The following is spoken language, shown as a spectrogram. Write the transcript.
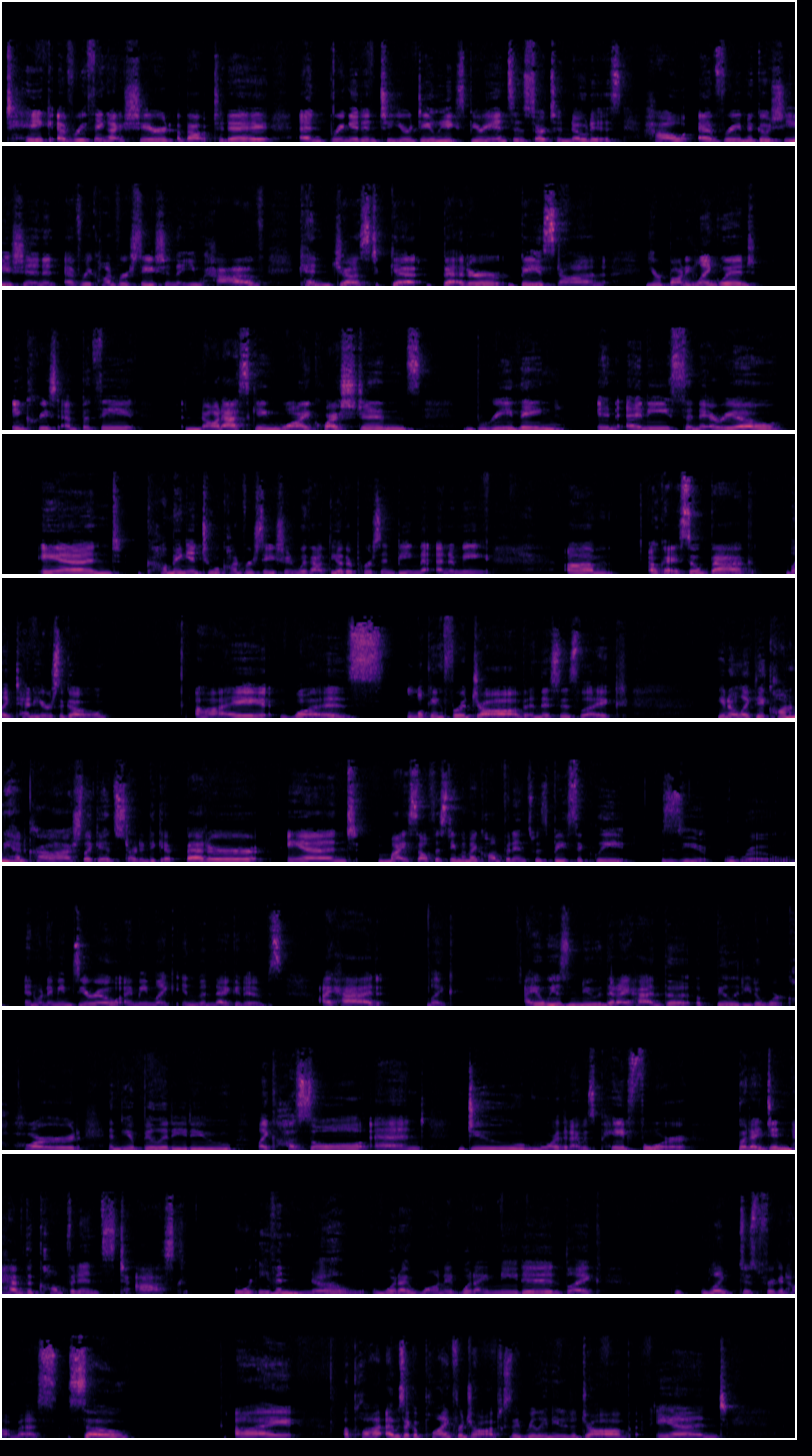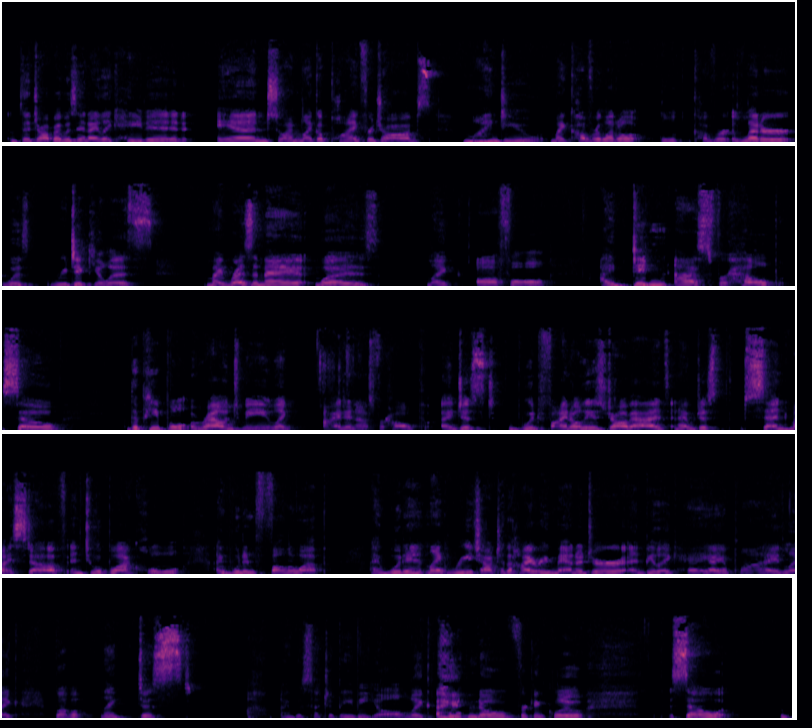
take everything I shared about today and bring it into your daily experience and start to notice how every negotiation and every conversation that you have can just get better based on your body language, increased empathy, not asking why questions, breathing in any scenario and coming into a conversation without the other person being the enemy. Um, okay, so back like 10 years ago, I was looking for a job, and this is like, you know, like the economy had crashed, like it had started to get better, and my self esteem and my confidence was basically zero. And when I mean zero, I mean like in the negatives. I had like I always knew that I had the ability to work hard and the ability to like hustle and do more than I was paid for, but I didn't have the confidence to ask or even know what I wanted, what I needed, like like just freaking hot mess. So I apply I was like applying for jobs because I really needed a job and the job I was in I like hated and so I'm like applying for jobs. Mind you, my cover letter cover letter was ridiculous. My resume was like awful. I didn't ask for help. So the people around me, like I didn't ask for help. I just would find all these job ads and I would just send my stuff into a black hole. I wouldn't follow up. I wouldn't like reach out to the hiring manager and be like, "Hey, I applied." Like blah blah like just I was such a baby, y'all. Like I had no freaking clue. So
